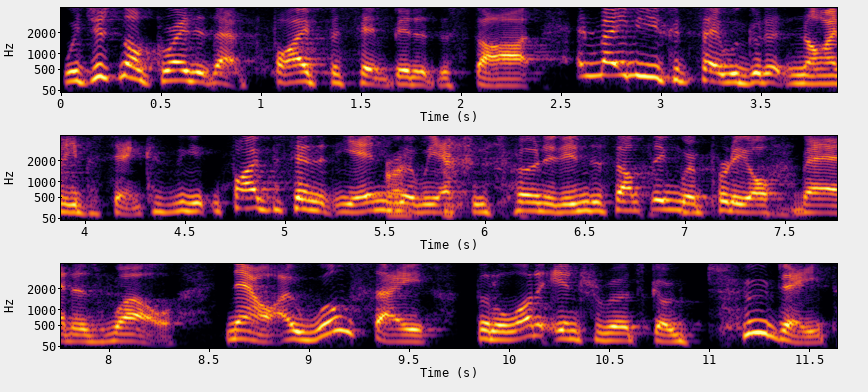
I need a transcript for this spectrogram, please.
We're just not great at that 5% bit at the start. And maybe you could say we're good at 90% because the 5% at the end right. where we actually turn it into something, we're pretty off bad as well. Now, I will say that a lot of introverts go too deep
